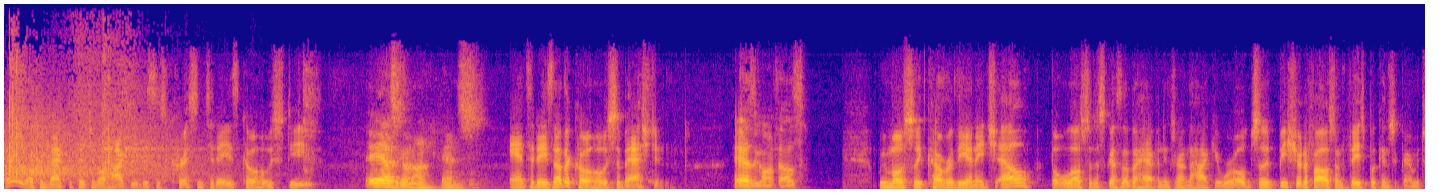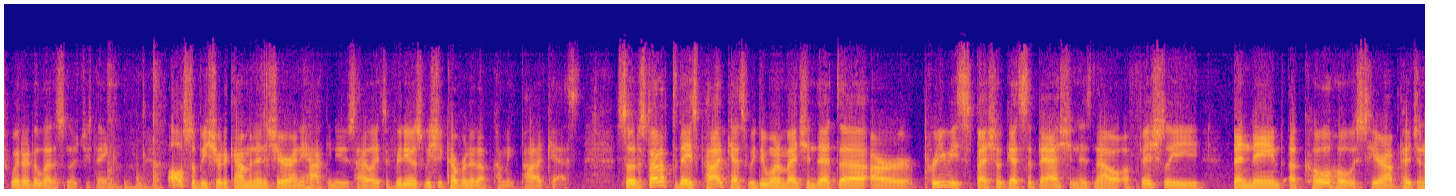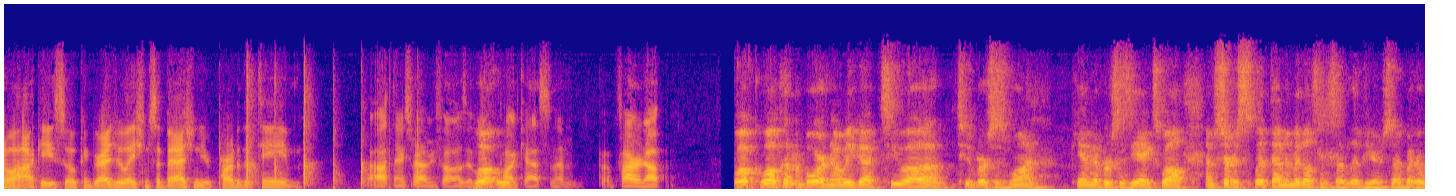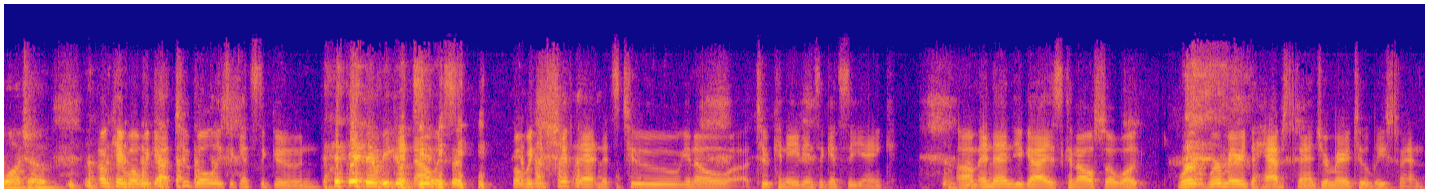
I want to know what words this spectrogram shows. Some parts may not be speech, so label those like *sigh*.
Hey, welcome back to Pigeonhole Hockey. This is Chris and today's co-host Steve. Hey, how's it going, hockey fans? And today's other co-host Sebastien. Hey, how's it going, fellas? We mostly cover the NHL, but we'll also discuss other happenings around the hockey world. So be sure to follow us on Facebook, Instagram, and Twitter to let us know what you think. Also, be sure to comment and share any hockey news, highlights, or videos we should cover in an upcoming podcast. So to start off today's podcast, we do want to mention that uh, our previous special guest Sebastien has now officially been named a co-host here on Pigeonhole Hockey. So congratulations, Sebastien! You're part of the team. Uh, thanks for having me, fellas. I love the podcast, and I'm, I'm fired up. Well, welcome aboard. Now we got two, uh, two versus one. Canada versus the Yanks. Well, I'm sort of split down the middle since I live here, so I better watch out. *laughs* Okay, well we got two *laughs* goalies against the Goon, there we go. And now too. it's- *laughs* but we can shift that, and it's two, you know, uh, two Canadians against the Yank, um, and then you guys can also well. We're, we're married to Habs fans. You're married to a Leafs fan.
